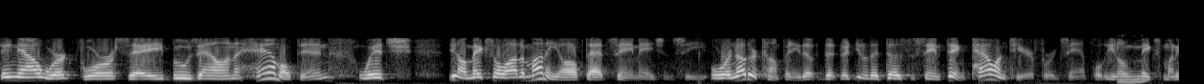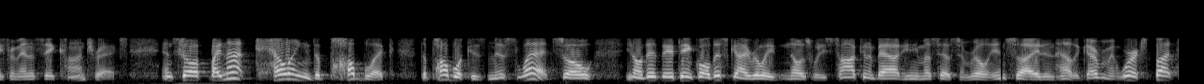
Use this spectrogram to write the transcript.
they now work for, say, Booz Allen Hamilton, which you know makes a lot of money off that same agency, or another company that, that, that you know that does the same thing. Palantir, for example, you know makes money from NSA contracts, and so by not telling the public, the public is misled. So you know they, they think, well, this guy really knows what he's talking about, and he must have some real insight in how the government works. But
